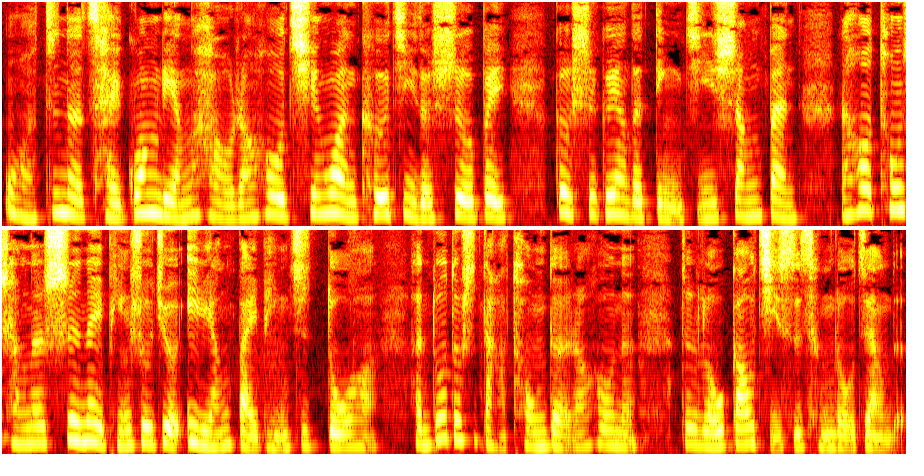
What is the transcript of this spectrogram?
哇，真的采光良好，然后千万科技的设备，各式各样的顶级商办，然后通常呢室内平数就有一两百平之多哈，很多都是打通的，然后呢这个楼高几十层楼这样的。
